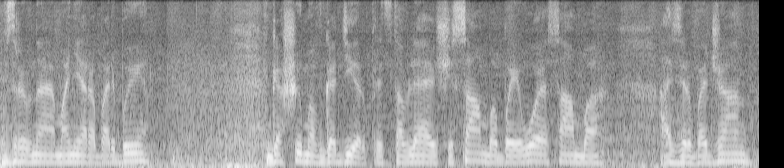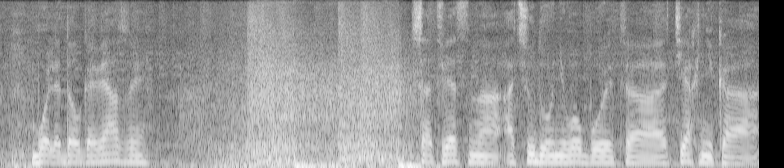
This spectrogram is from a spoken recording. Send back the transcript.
взрывная манера борьбы. Гашимов Гадир, представляющий самбо, боевое самбо. Азербайджан, более долговязый. Соответственно, отсюда у него будет э, техника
